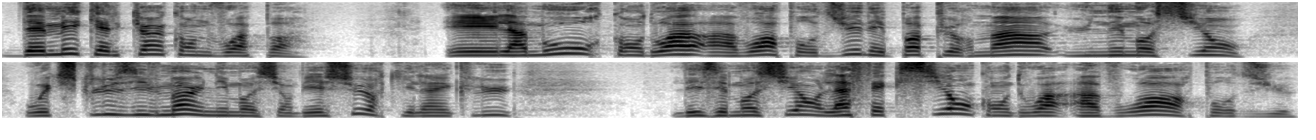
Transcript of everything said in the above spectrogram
d'aimer quelqu'un qu'on ne voit pas. Et l'amour qu'on doit avoir pour Dieu n'est pas purement une émotion ou exclusivement une émotion. Bien sûr qu'il inclut les émotions, l'affection qu'on doit avoir pour Dieu.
